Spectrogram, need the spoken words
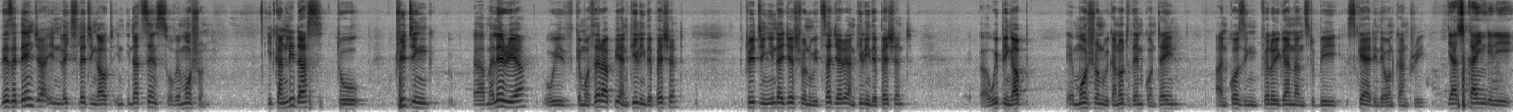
There's a danger in legislating out in, in that sense of emotion. It can lead us to treating uh, malaria with chemotherapy and killing the patient, treating indigestion with surgery and killing the patient, uh, whipping up emotion we cannot then contain, and causing fellow Ugandans to be scared in their own country. Just kindly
